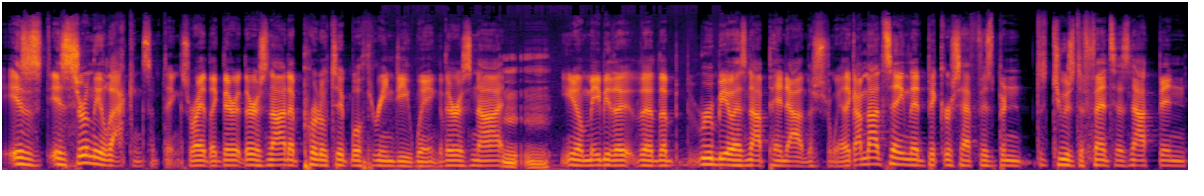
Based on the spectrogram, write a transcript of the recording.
is is certainly lacking some things, right? Like there there's not a prototypical three and D wing. There is not, Mm-mm. you know, maybe the, the the Rubio has not pinned out in a certain way. Like I'm not saying that Bickerstaff has been to his defense has not been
